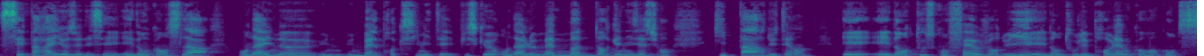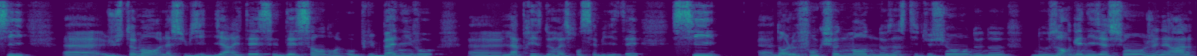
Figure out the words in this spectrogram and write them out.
C'est pareil aux EDC. Et donc en cela, on a une, une, une belle proximité puisqu'on a le même mode d'organisation qui part du terrain. Et, dans tout ce qu'on fait aujourd'hui et dans tous les problèmes qu'on rencontre, si euh, justement la subsidiarité, c'est descendre au plus bas niveau euh, la prise de responsabilité, si dans le fonctionnement de nos institutions, de nos, nos organisations générales,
